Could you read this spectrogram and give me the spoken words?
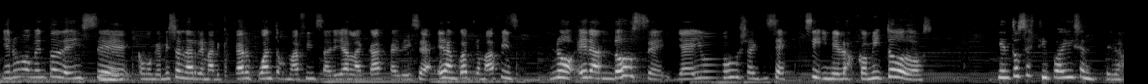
Y en un momento le dice, como que empiezan a remarcar cuántos muffins había en la caja. Y le dice, ¿eran cuatro muffins? No, eran doce. Y ahí Bojack dice, sí, y me los comí todos. Y entonces tipo ahí dicen, ¿te los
